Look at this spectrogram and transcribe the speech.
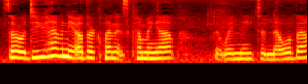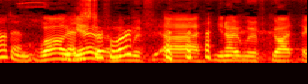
So, do you have any other clinics coming up that we need to know about and well, register yeah, for? I mean, uh, you know, we've got uh,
